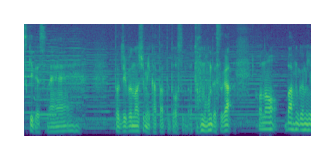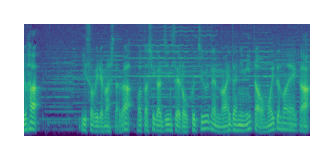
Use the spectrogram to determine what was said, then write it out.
好きですね。と自分の趣味語ってどうするんだと思うんですがこの番組は言いそびれましたが私が人生60年の間に見た思い出の映画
